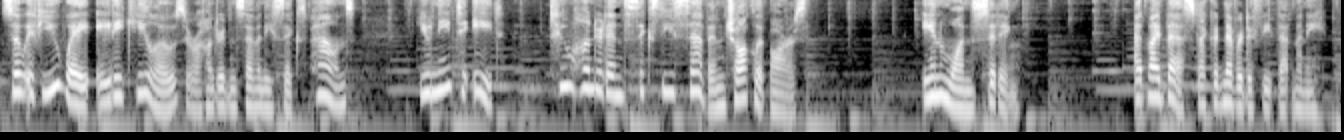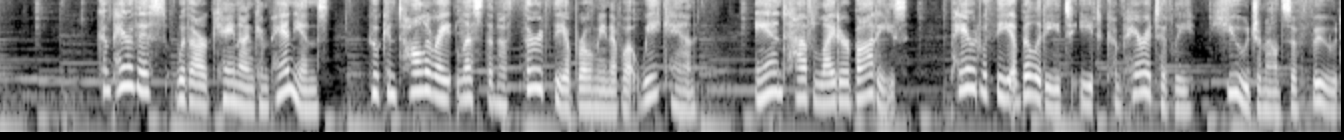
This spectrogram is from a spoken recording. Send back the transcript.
So if you weigh 80 kilos or 176 pounds, you need to eat 267 chocolate bars in one sitting. At my best, I could never defeat that many. Compare this with our canine companions, who can tolerate less than a third theobromine of what we can and have lighter bodies, paired with the ability to eat comparatively huge amounts of food,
